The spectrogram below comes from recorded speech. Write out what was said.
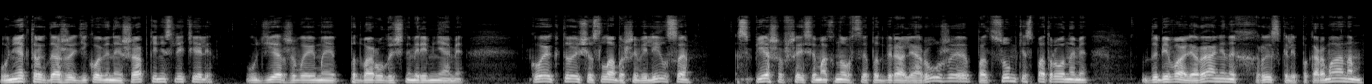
У некоторых даже диковинные шапки не слетели, удерживаемые подбородочными ремнями. Кое-кто еще слабо шевелился, Спешившиеся махновцы подбирали оружие, подсумки с патронами, добивали раненых, рыскали по карманам,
